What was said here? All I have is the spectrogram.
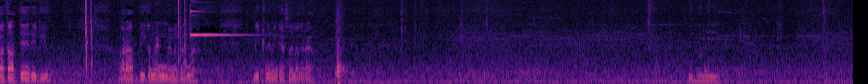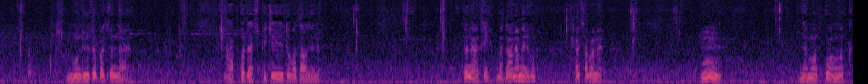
बताते हैं रिव्यू और आप भी कमेंट में बताना, दिखने में कैसा लग रहा है। हम्म। मुझे तो पसंद आया। आपको रेसिपी चाहिए तो बता देना। बना के, बताना मेरे को, कैसा बना है। हम्म। नमक को वमक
